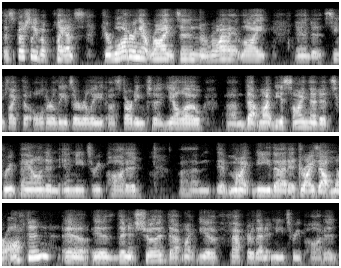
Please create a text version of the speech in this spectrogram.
especially if a plant's, if you're watering it right, it's in the right light, and it seems like the older leaves are really uh, starting to yellow, um, that might be a sign that it's root bound and, and needs repotted. Um, it might be that it dries out more often uh, is, than it should. That might be a factor that it needs repotted.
